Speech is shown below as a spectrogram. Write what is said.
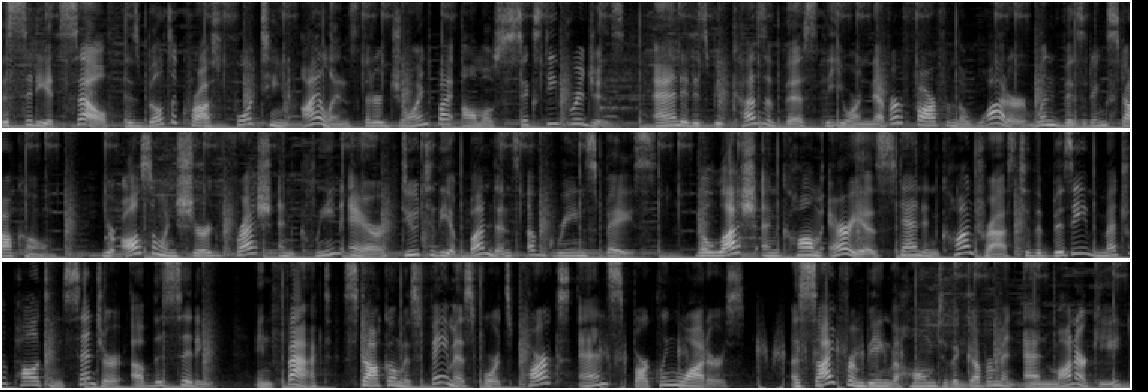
The city itself is built across 14 islands that are joined by almost 60 bridges, and it is because of this that you are never far from the water when visiting Stockholm. You're also ensured fresh and clean air due to the abundance of green space. The lush and calm areas stand in contrast to the busy metropolitan center of the city. In fact, Stockholm is famous for its parks and sparkling waters. Aside from being the home to the government and monarchy,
